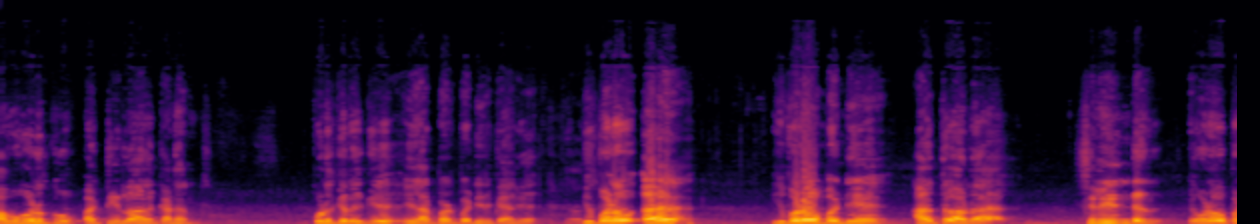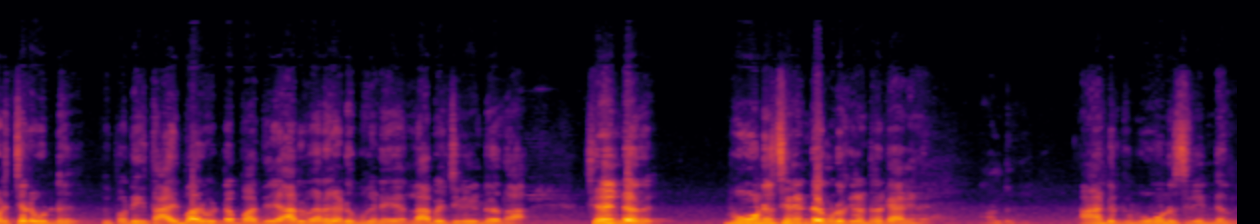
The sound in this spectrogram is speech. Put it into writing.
அவங்களுக்கும் வட்டி இல்லாத கடன் கொடுக்கறதுக்கு ஏற்பாடு பண்ணியிருக்காங்க. இவ்வளவு இவ்வளவும் இவ்வளவு பண்ணி அடுத்த சிலிண்டர் எவ்வளோ பிரச்சனை உண்டு. இப்போ நீங்கள் தாய்மார் வீட்டை பார்த்து யாரும் விறகு அடுப்பு கிடையாது. எல்லாமே சிலிண்டர் தான். சிலிண்டர் மூணு சிலிண்டர் கொடுக்குறேன்னு இருக்காங்க. ஆண்டுக்கு. மூணு சிலிண்டர்.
